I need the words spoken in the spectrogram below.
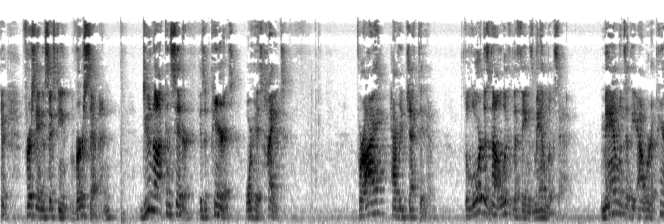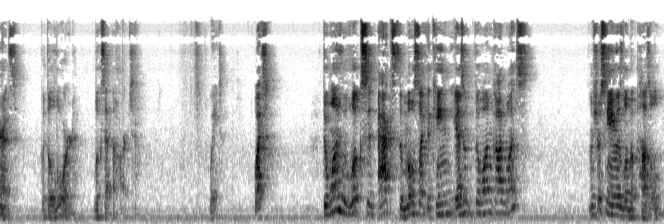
1 Samuel 16, verse 7. Do not consider his appearance or his height, for I have rejected him. The Lord does not look at the things man looks at. Man looks at the outward appearance, but the Lord looks at the heart. Wait, what? The one who looks and acts the most like the king isn't the one God wants? I'm sure Samuel is a little bit puzzled.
